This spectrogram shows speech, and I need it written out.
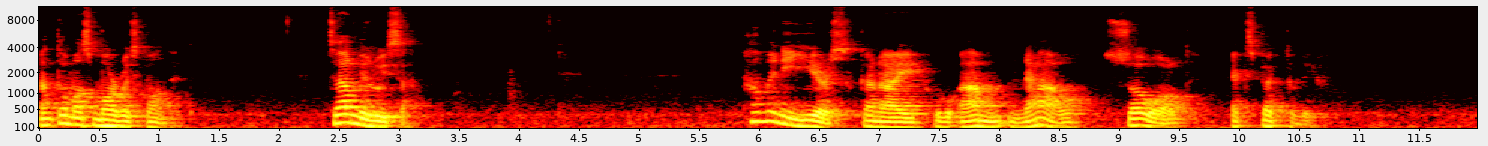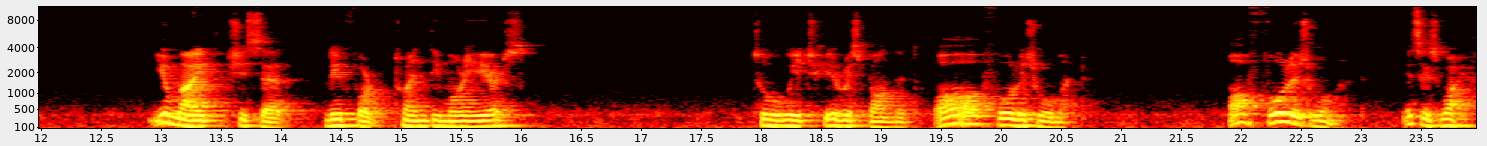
And Thomas More responded, Tell me, Louisa, how many years can I, who am now so old, expect to live? You might, she said, live for 20 more years. To which he responded, Oh, foolish woman! Oh, foolish woman! It's his wife.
